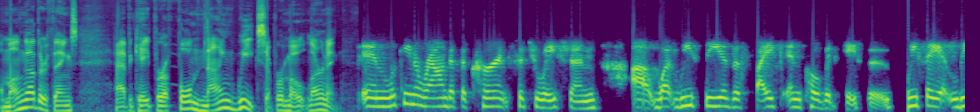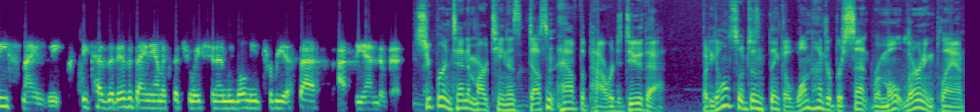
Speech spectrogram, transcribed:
among other things, advocate for a full nine weeks of remote learning. In looking around at the current situation, uh, what we see is a spike in COVID cases. We say at least nine weeks because it is a dynamic situation and we will need to reassess at the end of it. Superintendent Martinez doesn't have the power to do that but he also doesn't think a 100% remote learning plan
